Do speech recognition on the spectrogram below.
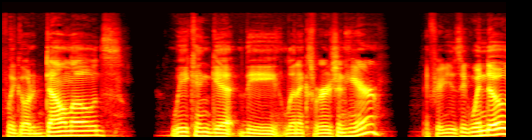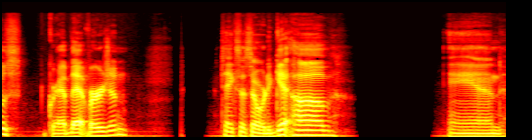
If we go to downloads, we can get the Linux version here. If you're using Windows, grab that version. Takes us over to GitHub. And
